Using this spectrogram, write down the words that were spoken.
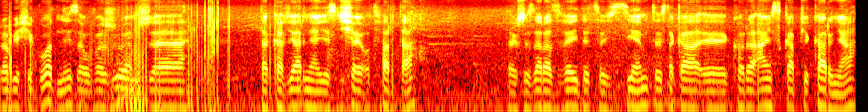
Robię się głodny. Zauważyłem, że ta kawiarnia jest dzisiaj otwarta. Także zaraz wejdę, coś zjem. To jest taka e, koreańska piekarnia,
